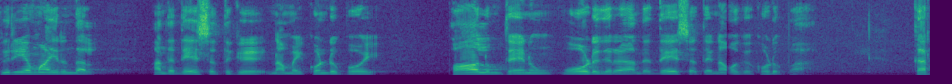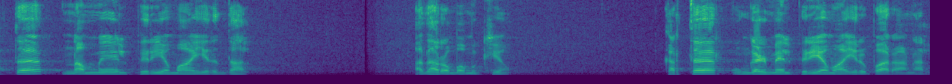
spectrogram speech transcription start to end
பிரியமாக இருந்தால் அந்த தேசத்துக்கு நம்மை கொண்டு போய் பாலும் தேனும் ஓடுகிற அந்த தேசத்தை நமக்கு கொடுப்பா. கர்த்தர் நம்மேல் பிரியமாக இருந்தால். அதான் ரொம்ப முக்கியம். கர்த்தர் உங்கள் மேல் பிரியமாக இருப்பார் ஆனால்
